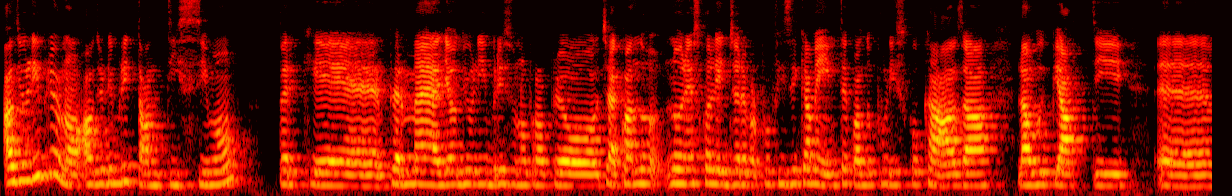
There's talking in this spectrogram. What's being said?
audiolibri o no? Audiolibri tantissimo perché per me gli audiolibri sono proprio, cioè quando non riesco a leggere proprio fisicamente, quando pulisco casa, lavo i piatti, eh,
